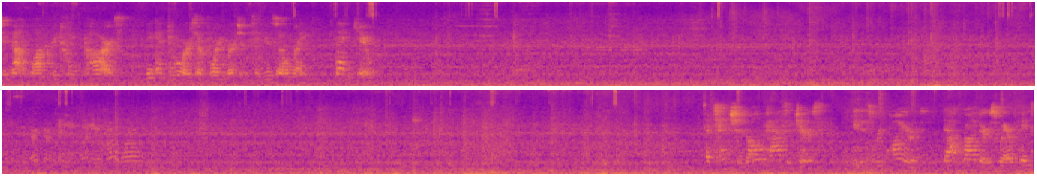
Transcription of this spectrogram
do not walk between cars. The end doors are for emergency use only. Thank you. Attention all passengers. It is required that riders wear face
